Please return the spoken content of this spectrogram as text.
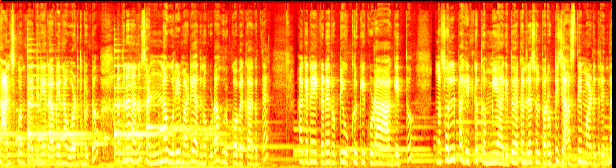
ಸಾಣಿಸ್ಕೊತಾ ಇದ್ದೀನಿ, ರವೆನ ಒಡೆದ್ಬಿಟ್ಟು. ಅದನ್ನು ನಾನು ಸಣ್ಣ ಉರಿ ಮಾಡಿ ಅದನ್ನು ಕೂಡ ಹುರ್ಕೋಬೇಕಾಗುತ್ತೆ. ಹಾಗೆಯೇ ಈ ಕಡೆ ರೊಟ್ಟಿ ಉಕ್ಕರಿಕೆ ಕೂಡ ಆಗಿತ್ತು. ಸ್ವಲ್ಪ ಹಿಟ್ಟು ಕಮ್ಮಿ ಆಗಿತ್ತು. ಯಾಕಂದರೆ ಸ್ವಲ್ಪ ರೊಟ್ಟಿ ಜಾಸ್ತಿ ಮಾಡಿದ್ರಿಂದ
